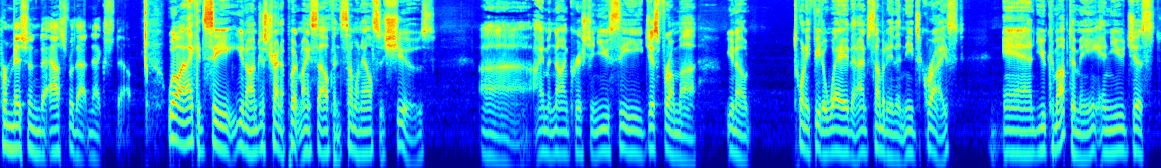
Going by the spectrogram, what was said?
permission to ask for that next step. Well, and I could see, you know, I'm just trying to put myself in someone else's shoes. Uh, I'm a non-Christian. You see, just from, uh, you know, 20 feet away, that I'm somebody that needs Christ, and you come up to me and you just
